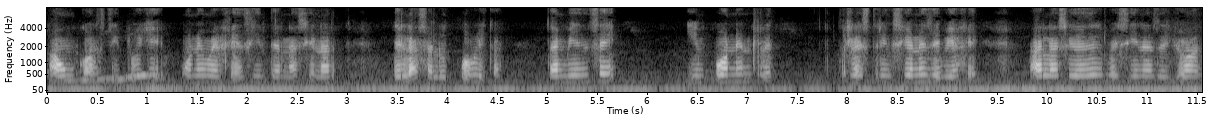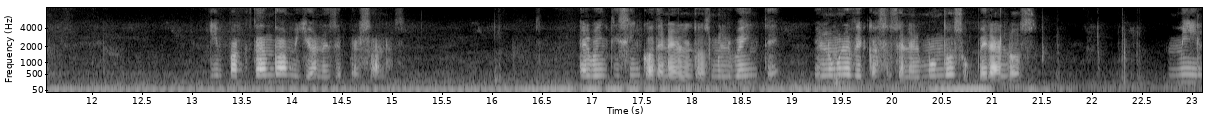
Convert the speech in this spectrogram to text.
aún constituye una emergencia internacional de la salud pública. También se imponen restricciones de viaje a las ciudades vecinas de Yuan, impactando a millones de personas. El 25 de enero del 2020, el número de casos en el mundo supera los mil.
